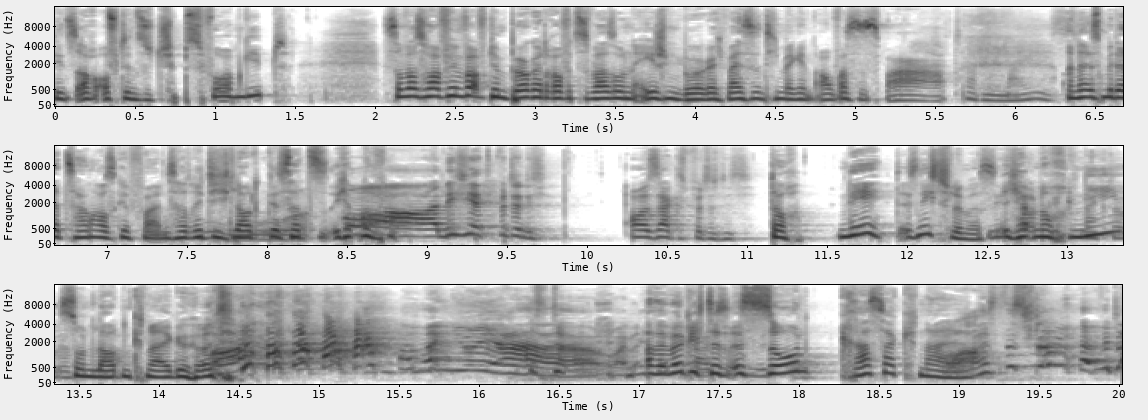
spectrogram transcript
den es auch oft in so Chipsform gibt? Sowas war auf jeden Fall auf dem Burger drauf. Das war so ein Asian Burger. Ich weiß jetzt nicht mehr genau, was es war. Und dann ist mir der Zahn rausgefallen. Es hat richtig laut gesagt. Ich hab noch, oh, nicht jetzt, bitte nicht. Oh, sag es bitte nicht. doch, nee, das ist nichts Schlimmes. Nicht ich habe noch nie so einen lauten Knall gehört. Oh Mann, Julia. Mann, Aber wirklich, das ist so ein krasser Knall. Oh, ist das schlimm? Hör bitte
